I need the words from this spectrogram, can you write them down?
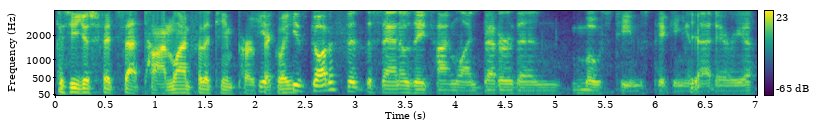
because he just fits that timeline for the team He, perfectly. he's got to fit the San Jose timeline better than most teams picking in Yeah. that area.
